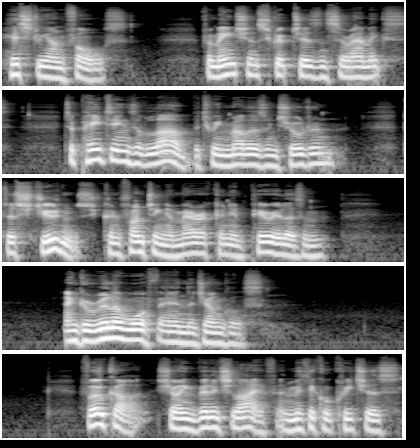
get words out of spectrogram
history unfolds, from ancient scriptures and ceramics to paintings of love between mothers and children, to students confronting American imperialism and guerrilla warfare in the jungles. Folk art showing village life and mythical creatures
